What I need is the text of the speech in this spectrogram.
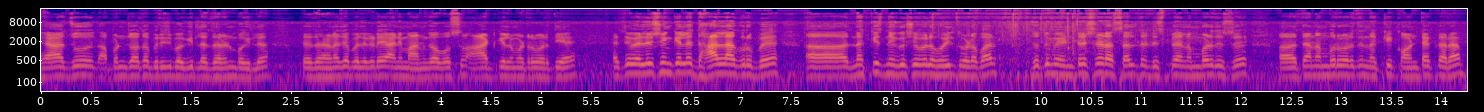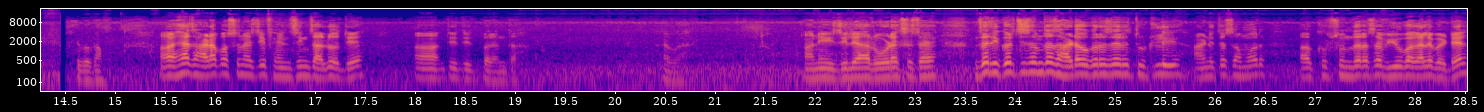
ह्या जो आपण जो आता ब्रिज बघितला धरण बघितलं त्या धरणाच्या पलीकडे आणि मानगावपासून आठ किलोमीटरवरती आहे. ह्याचे व्हॅल्युएशन केलं दहा लाख रुपये. नक्कीच निगोशिएबल होईल थोडंफार. जर तुम्ही इंटरेस्टेड असाल तर डिस्प्ले नंबर दिसतोय. त्या नंबरवरती नक्की कॉन्टॅक्ट करा. हे बघा. ह्या झाडापासून याची फेन्सिंग चालू होते ती तिथपर्यंत. हे बघा. आणि इझिली हा रोड ॲक्सेस आहे. जर इकडची समजा झाडं वगैरे जरी तुटली आणि त्या समोर खूप सुंदर असा व्ह्यू बघायला भेटेल.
